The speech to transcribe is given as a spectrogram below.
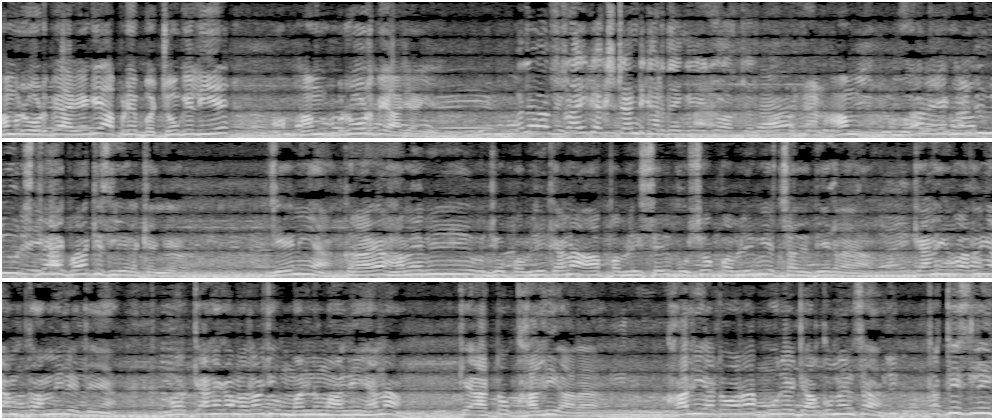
हम रोड पे आ जाएँगे अपने बच्चों के लिए। हम रोड पे आ जाएँगे। मतलब आप स्ट्राइक एक्सटेंड कर देंगे जो आप चल रहे हैं। हम सर एक मिनट। स्ट्राइक किस लिए रखेंगे? जे नहीं है। किराया हमें भी जो पब्लिक है ना आप पब्लिक से भी पूछो पब्लिक भी अच्छा देती है किराया। कहने की बात नहीं हम कम ही लेते हैं। मगर कहने का मतलब जो मनमानी है ना कि ऑटो खाली आ रहा है। खाली ऑटो आ रहा है पूरे डॉक्यूमेंट्स हैं। तो किस लिए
